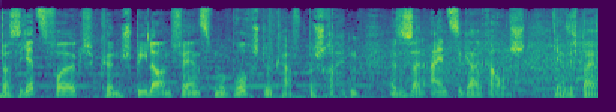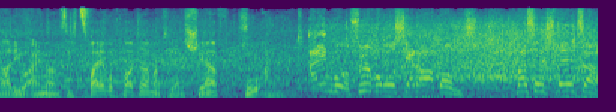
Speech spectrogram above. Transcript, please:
Was jetzt folgt, können Spieler und Fans nur bruchstückhaft beschreiben. Es ist ein einziger Rausch, der sich bei Radio 91.2 Reporter Matthias Scherf so anhört. Einwurf für Borussia Dortmund. Marcel Schmelzer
